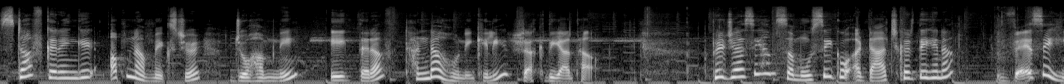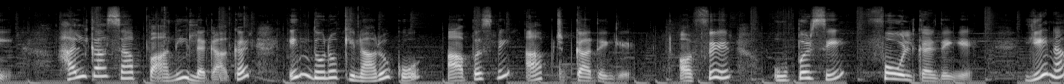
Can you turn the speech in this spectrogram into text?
स्टफ़ करेंगे अपना मिक्सचर जो हमने एक तरफ़ ठंडा होने के लिए रख दिया था। फिर जैसे हम समोसे को अटैच करते हैं ना, वैसे ही हल्का सा पानी लगाकर इन दोनों किनारों को आपस में आप चिपका देंगे और फिर ऊपर से फोल्ड कर देंगे। ये ना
